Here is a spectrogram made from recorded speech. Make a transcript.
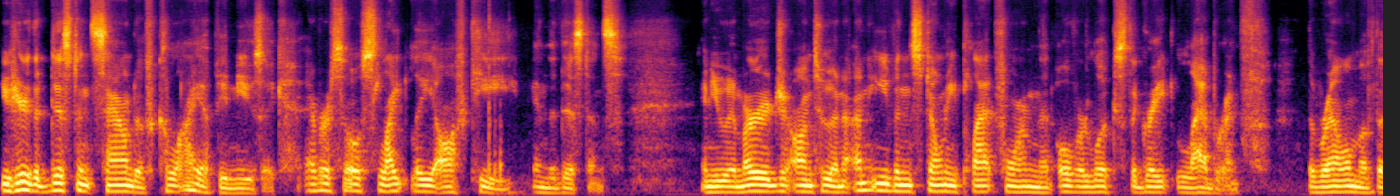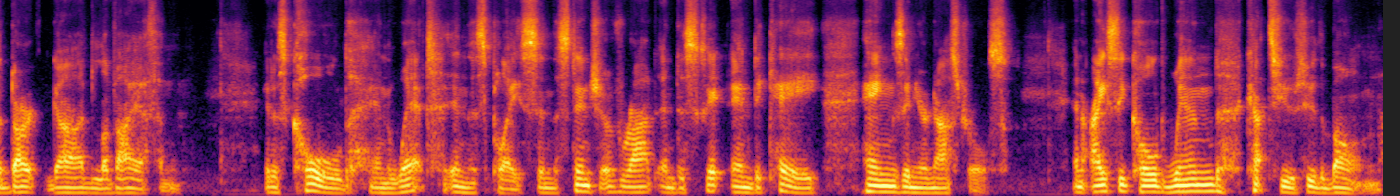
You hear the distant sound of calliope music, ever so slightly off key in the distance. And you emerge onto an uneven stony platform that overlooks the great labyrinth, the realm of the dark god Leviathan. It is cold and wet in this place, and the stench of rot and, and decay hangs in your nostrils. An icy cold wind cuts you to the bone.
